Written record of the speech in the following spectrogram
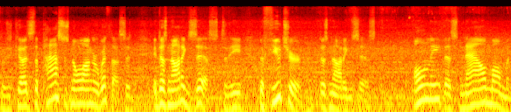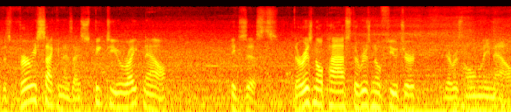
because the past is no longer with us it, it does not exist the the future does not exist only this now moment this very second as i speak to you right now exists there is no past there is no future there is only now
